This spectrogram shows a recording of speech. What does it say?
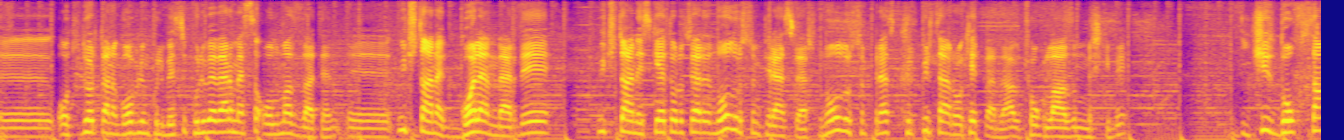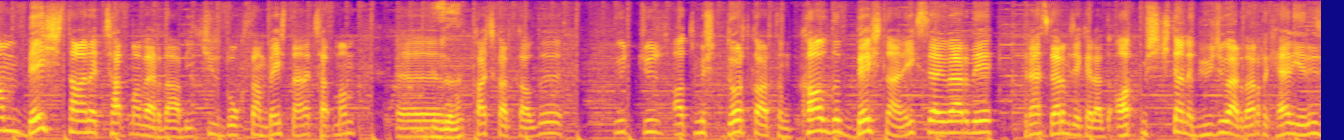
Ee, 34 tane Goblin kulübesi kulübe vermezse olmaz zaten. Ee, 3 tane golem verdi. 3 tane iskelet verdi. Ne olursun prens ver. Ne olursun prens 41 tane roket verdi abi. Çok lazımmış gibi. 295 tane çarpma verdi abi. 295 tane çarpmam. Ee, Güzel. kaç kart kaldı? 364 kartım kaldı. 5 tane X-Ray verdi. Prens vermeyecek herhalde. 62 tane büyücü verdi. Artık her yerimiz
